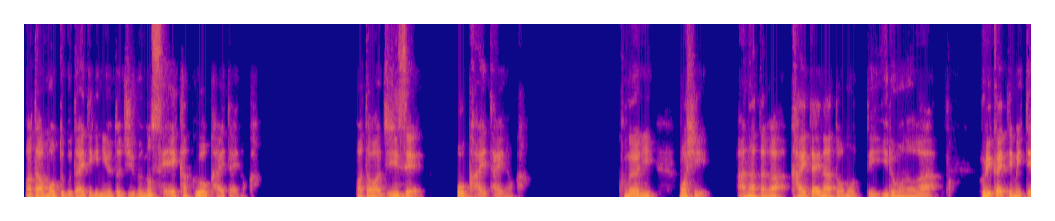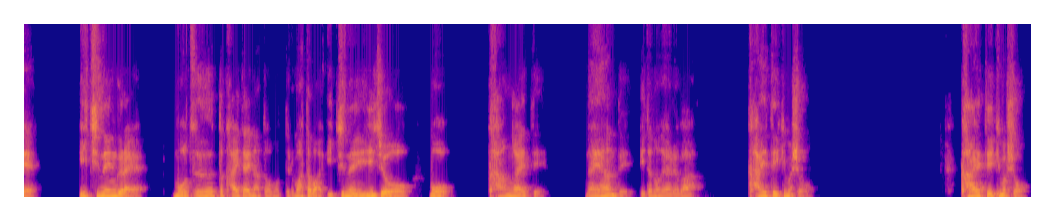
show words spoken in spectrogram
またはもっと具体的に言うと自分の性格を変えたいのか。または人生を変えたいのか。このように、もしあなたが買いたいなと思っているものが、振り返ってみて、1年ぐらい、もうずっと買いたいなと思ってる、または1年以上、もう考えて、悩んでいたのであれば、変えていきましょう。変えていきましょ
